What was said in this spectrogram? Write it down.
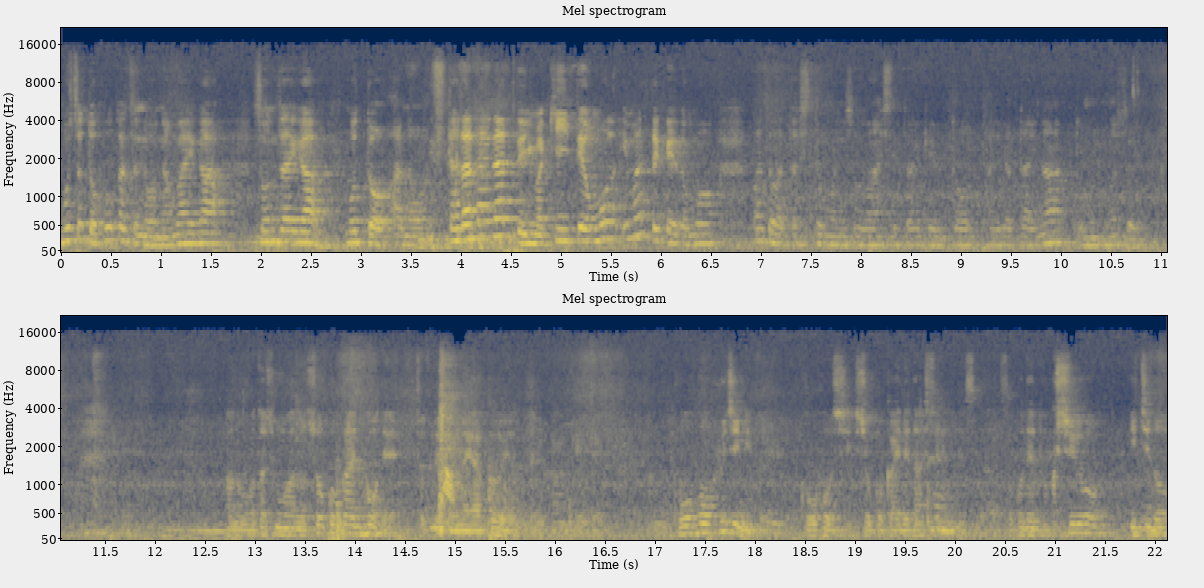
もうちょっと包括の名前が存在がもっとあの足らないなって今聞いて思いましたけれどもまず私どもに相談していただけるとありがたいなと思います。あの私もあの商工会の方でちょっといろんな役をやってる関係で広報富士見という広報誌商工会で出してるんですが、そこで特集を一度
